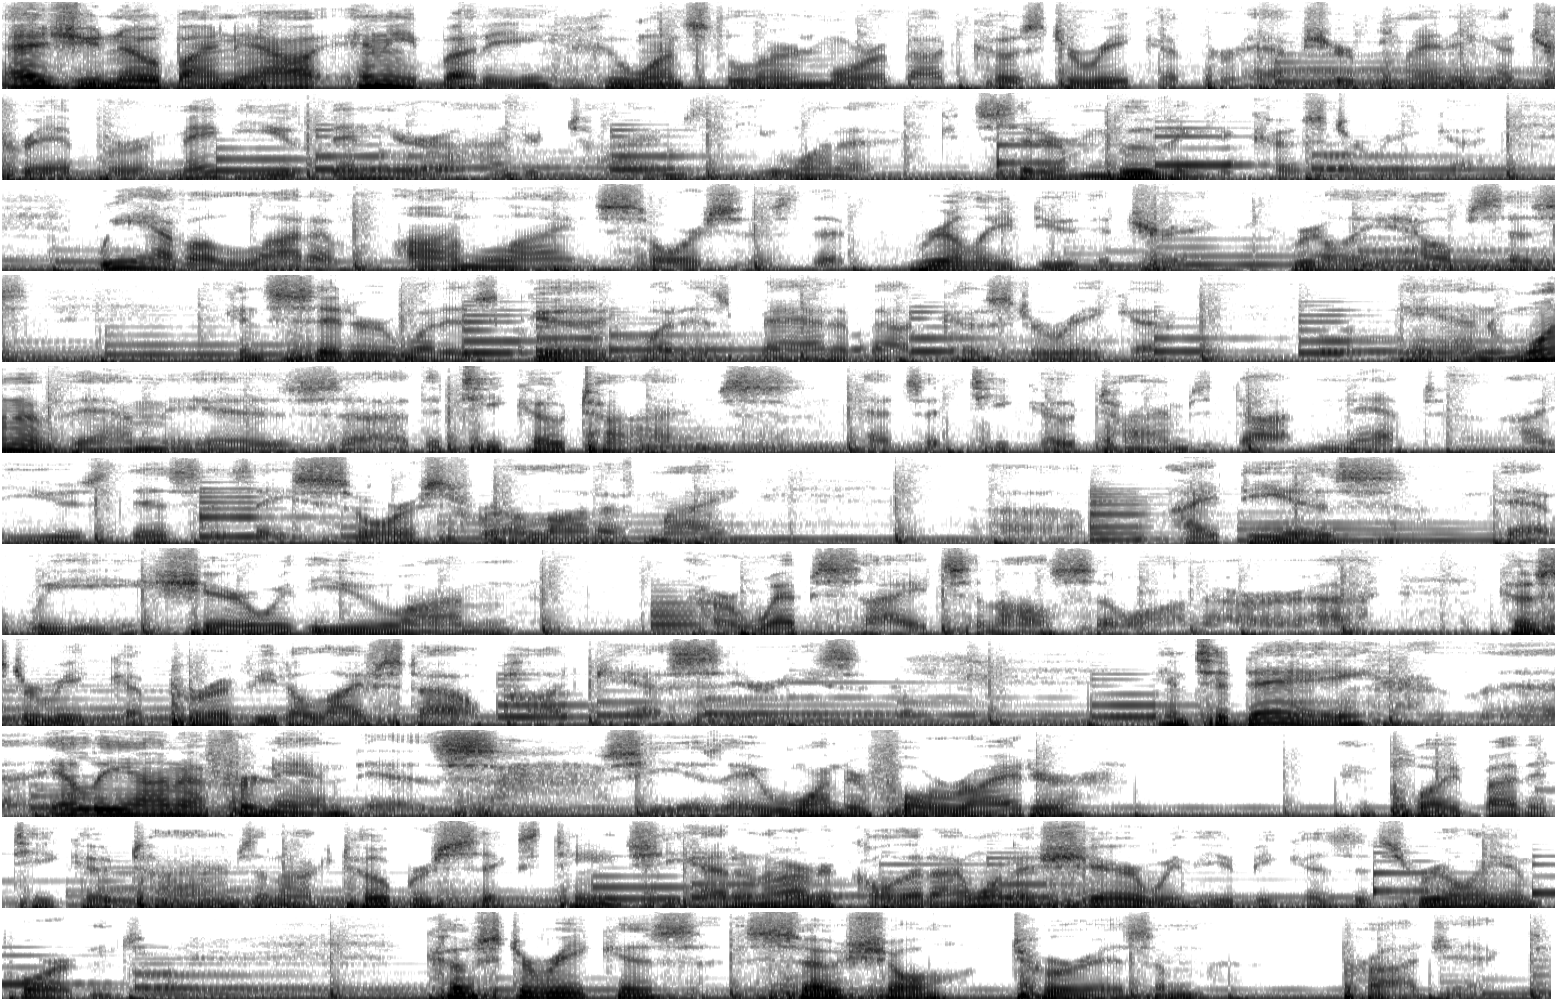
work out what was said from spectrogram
As you know by now, anybody who wants to learn more about Costa Rica, perhaps you're planning a trip, or maybe you've been here a hundred times and you want to consider moving to Costa Rica, we have a lot of online sources that really do the trick, really helps us consider what is good, what is bad about Costa Rica. And one of them is uh, the Tico Times. That's at ticotimes.net. I use this as a source for a lot of my ideas that we share with you on our websites and also on our uh, Costa Rica Pura Vida Lifestyle podcast series. And today, uh, Ileana Fernandez. She is a wonderful writer employed by the Tico Times. On October 16th, she had an article that I want to share with you because it's really important. Costa Rica's Social Tourism Project.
